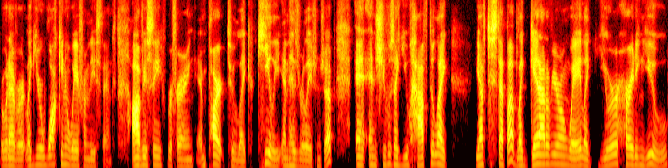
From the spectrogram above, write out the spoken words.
or whatever like you're walking away from these things obviously referring in part to like keeley and his relationship and, and she was like you have to like you have to step up like get out of your own way like you're hurting you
